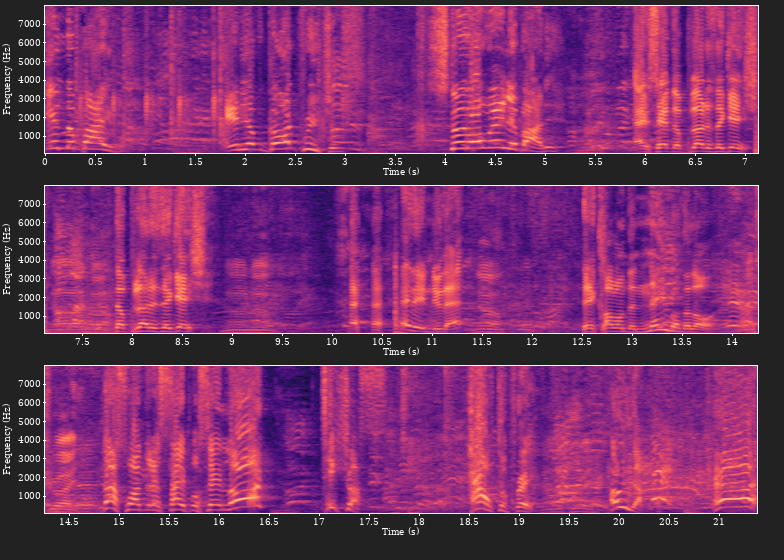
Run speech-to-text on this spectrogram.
in the Bible, any of God preachers stood over anybody and said the blood is against you. The blood is against you. No, no. they didn't do that. No. They call on the name of the Lord. That's right. That's why the disciples said, Lord, teach us how to pray. Hallelujah. Hallelujah. Yeah.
